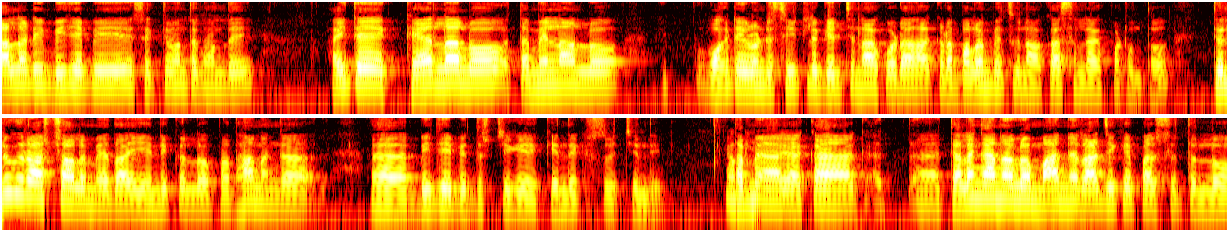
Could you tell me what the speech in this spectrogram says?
ఆల్రెడీ బీజేపీ శక్తివంతంగా ఉంది. అయితే కేరళలో తమిళనాడులో ఒకటి రెండు సీట్లు గెలిచినా కూడా అక్కడ బలం పెంచుకునే అవకాశం లేకపోవడంతో తెలుగు రాష్ట్రాల మీద ఈ ఎన్నికల్లో ప్రధానంగా బీజేపీ దృష్టికి కేంద్రీకృష్టి వచ్చింది. తెలంగాణలో మాన్య రాజకీయ పరిస్థితుల్లో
